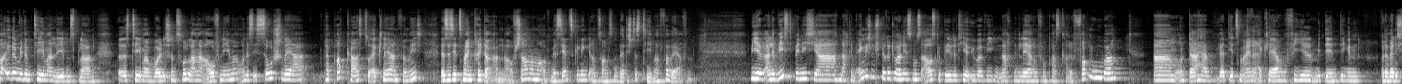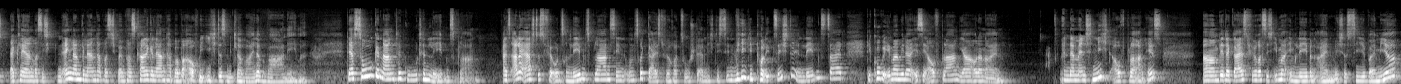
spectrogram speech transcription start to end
Heute mit dem Thema Lebensplan. Das Thema wollte ich schon so lange aufnehmen und es ist so schwer per Podcast zu erklären für mich. Das ist jetzt mein dritter Anlauf. Schauen wir mal, ob mir es jetzt gelingt. Ansonsten werde ich das Thema verwerfen. Wie ihr alle wisst, bin ich ja nach dem englischen Spiritualismus ausgebildet, hier überwiegend nach den Lehren von Pascal Foggenhuber. Ähm, und daher wird jetzt meine Erklärung viel mit den Dingen oder werde ich erklären, was ich in England gelernt habe, was ich beim Pascal gelernt habe, aber auch wie ich das mittlerweile wahrnehme. Der sogenannte guten Lebensplan. Als allererstes für unseren Lebensplan sind unsere Geistführer zuständig. Die sind wie die Polizisten in Lebenszeit. Die gucken immer wieder, ist sie auf Plan, ja oder nein. Wenn der Mensch nicht auf Plan ist, ähm, wird der Geistführer sich immer im Leben einmischen. Siehe bei mir,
